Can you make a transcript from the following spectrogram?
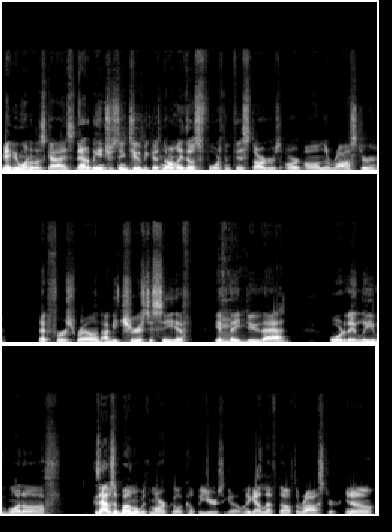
Maybe one of those guys. That'll be interesting too, because normally those fourth and fifth starters aren't on the roster that first round. I'd be curious to see if if they Mm. do that or do they leave one off. Because that was a bummer with Marco a couple years ago when he got left off the roster. You know,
